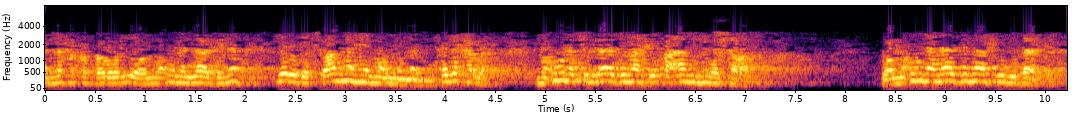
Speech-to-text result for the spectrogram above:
النفقة الضرورية والمؤونة اللازمة. يرد السؤال ما هي المؤونة اللازمة؟ فذكر له مؤونة لازمة في طعامه وشرابه ومؤونة لازمة في لباسه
